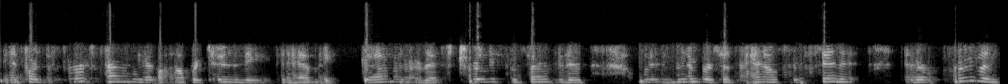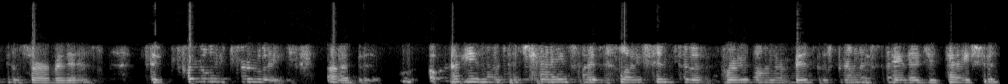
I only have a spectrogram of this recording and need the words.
And for the first time, we have an opportunity to have a governor that's truly conservative with members of the House and Senate that are proven conservatives to truly, truly, uh, you know, to change legislation to improve on our business real estate education,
